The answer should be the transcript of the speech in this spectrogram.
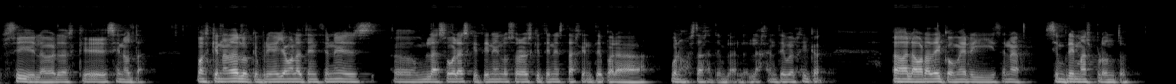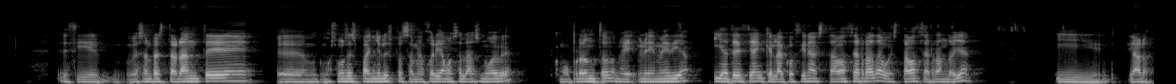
Sí, la verdad es que se nota. Más que nada lo que primero llama la atención es um, las horas que tienen, las horas que tiene esta gente para, bueno, esta gente en plan, la gente Bélgica, a la hora de comer y cenar, siempre más pronto. Es decir, ves un restaurante, eh, como somos españoles, pues a lo mejor íbamos a las 9, como pronto, nueve y media, y ya te decían que la cocina estaba cerrada o estaba cerrando ya. Y claro,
